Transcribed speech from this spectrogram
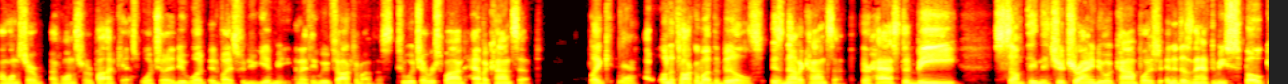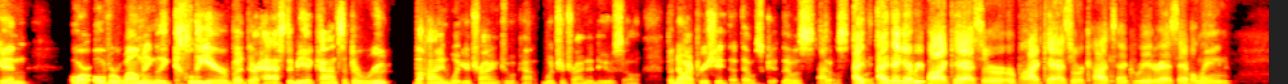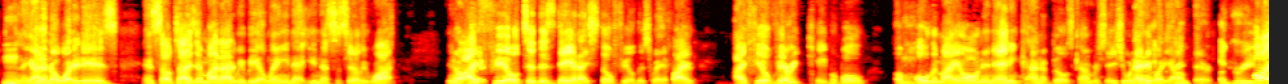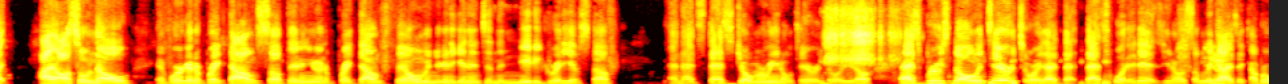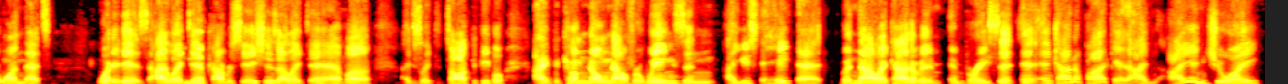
I want to start. I want to start a podcast. What should I do? What advice would you give me? And I think we've talked about this. To which I respond: Have a concept. Like Yeah. I want to talk about the Bills is not a concept. There has to be something that you're trying to accomplish, and it doesn't have to be spoken or overwhelmingly clear, but there has to be a concept, a root behind what you're trying to accomplish, what you're trying to do. So, but no, I appreciate that. That was good. That was that was. I, I think every podcaster or podcaster or content creator has to have a lane Mm, and they got to yeah, know what it is. And sometimes it might not even be a lane that you necessarily want. You know, I feel to this day, and I still feel this way. If I, I feel very capable of Mm. holding my own in any kind of Bills conversation with anybody out there. agreed. But I also know if we're going to break down something and you're going to break down film and you're going to get into the nitty gritty of stuff, and that's that's Joe Marino territory. You know, that's Bruce Nolan territory. That that that's what it is. You know, some of the Yep. guys that cover one, that's what it is. I like to Mhm. have conversations. I like to have uh I just like to talk to people. I've become known now for wings, and I used to hate that, but now I kind of em- embrace it and, and kind of podcast. I I enjoy.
